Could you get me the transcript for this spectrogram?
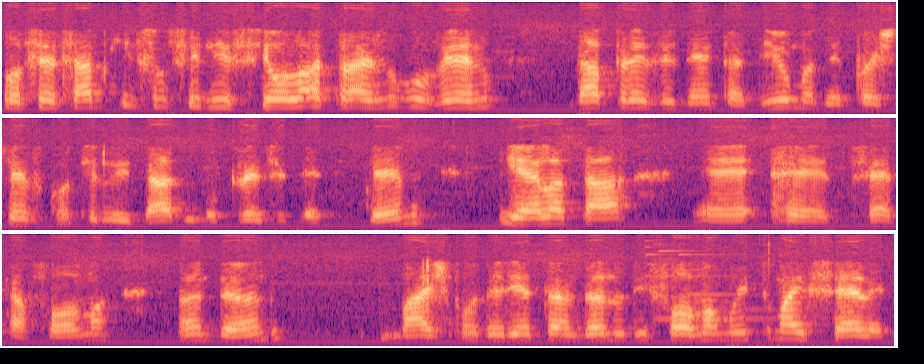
Você sabe que isso se iniciou lá atrás do governo da presidenta Dilma, depois teve continuidade no presidente Temer, e ela está, é, é, de certa forma, andando, mas poderia estar tá andando de forma muito mais célere.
